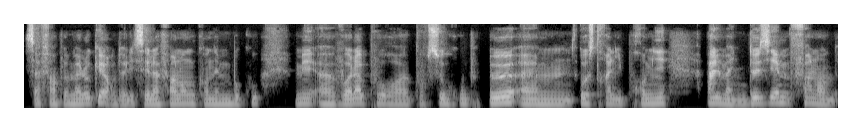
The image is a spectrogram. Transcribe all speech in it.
Ça fait un peu mal au cœur de laisser la Finlande qu'on aime beaucoup. Mais voilà pour, pour ce groupe E. Australie premier, Allemagne deuxième, Finlande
